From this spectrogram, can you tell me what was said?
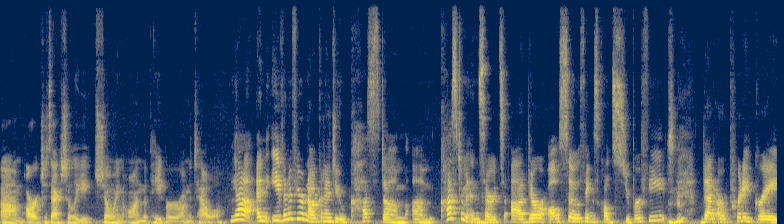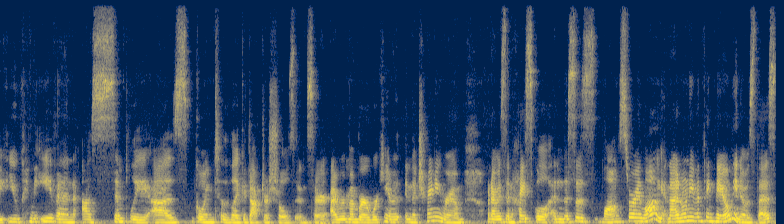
um, arch is actually showing on the paper or on the towel. Yeah, and even if you're not going to do custom um, custom inserts, uh, there are also things called Superfeet Mhm. that are pretty great. You can even as simply as going to like a Dr. Scholl's insert. I remember working in the training room when I was in high school, and this is long story long, and I don't even think Naomi knows this,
